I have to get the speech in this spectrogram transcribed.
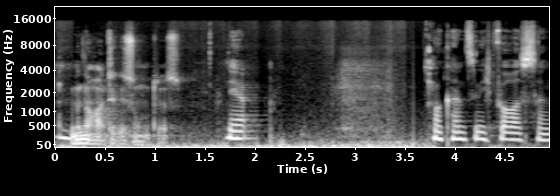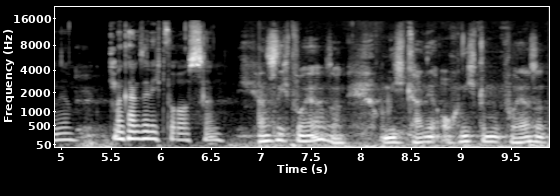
mhm. wenn er heute gesund ist. Ja. Man kann sie nicht voraussagen. Ja. Man kann sie nicht voraussagen. Ich kann es nicht vorhersagen. Und ich kann ja auch nicht einmal vorhersagen,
